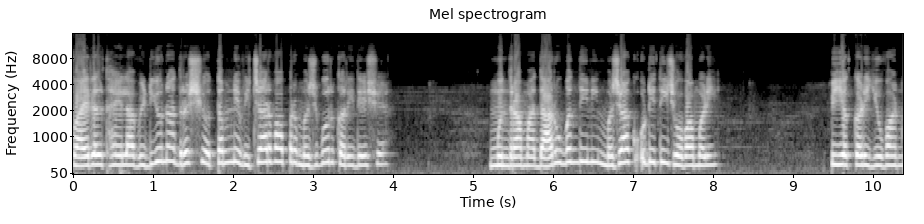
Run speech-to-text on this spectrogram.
વાયરલ થયેલા વિડીયોના દ્રશ્યો તમને વિચારવા પર મજબૂર કરી દેશે. મુન્દ્રામાં દારૂબંધીની મજાક ઉડીતી જોવા મળી. પિયક્કડ યુવાન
